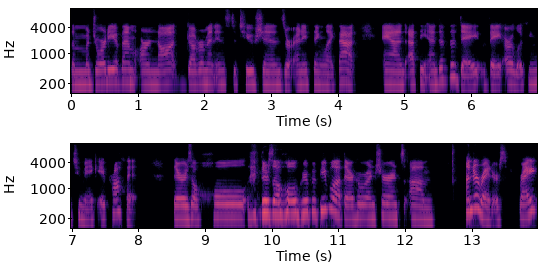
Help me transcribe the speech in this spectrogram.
the majority of them are not government institutions or anything like that. And at the end of the day, they are looking to make a profit. There is a whole there's a whole group of people out there who are insurance um, underwriters, right?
